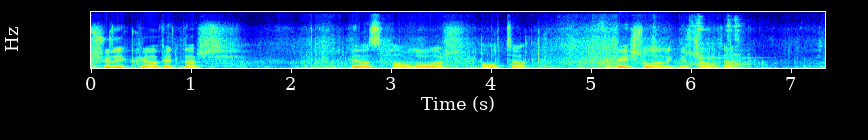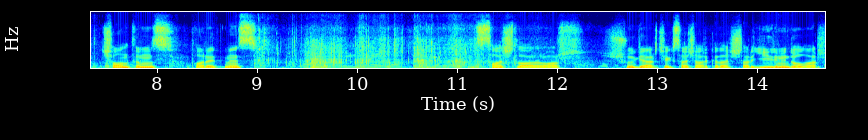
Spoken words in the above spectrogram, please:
Şuradaki kıyafetler. Biraz havlu var altta. 5 dolarlık bir çanta. Çantamız par etmez. Saçlar var. Şu gerçek saç arkadaşlar 20 dolar.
